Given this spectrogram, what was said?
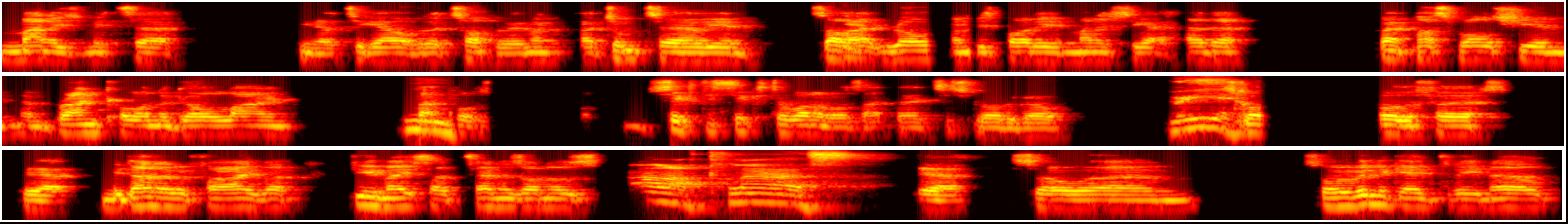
managed me to, you know, to get over the top of him. I, I jumped early and saw yeah. like roll on his body and managed to get a header. Went past Walshy and, and Branco on the goal line. That mm. Put 66 to 1 of us that day to score the goal. Really? Score, score the first. Yeah. My dad had a fiver. A few mates had tenners on us. Ah, oh, class. Yeah. So um, so we win the game 3 0.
